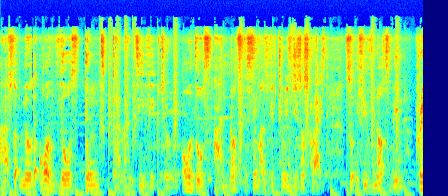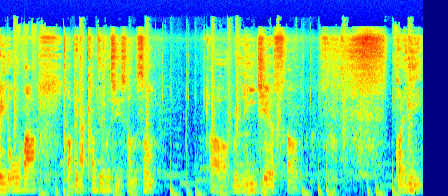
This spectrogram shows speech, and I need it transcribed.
and I've stopped. No, that all those don't guarantee victory. All those are not the same as victory in Jesus Christ. So if you've not been prayed over or been accountable to um, some uh, religious um, colleague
